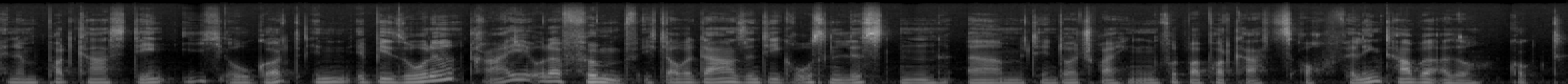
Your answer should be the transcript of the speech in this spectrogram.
einem Podcast, den ich, oh Gott, in Episode 3 oder 5, ich glaube, da sind die großen Listen äh, mit den deutschsprachigen Football-Podcasts auch verlinkt habe. Also guckt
